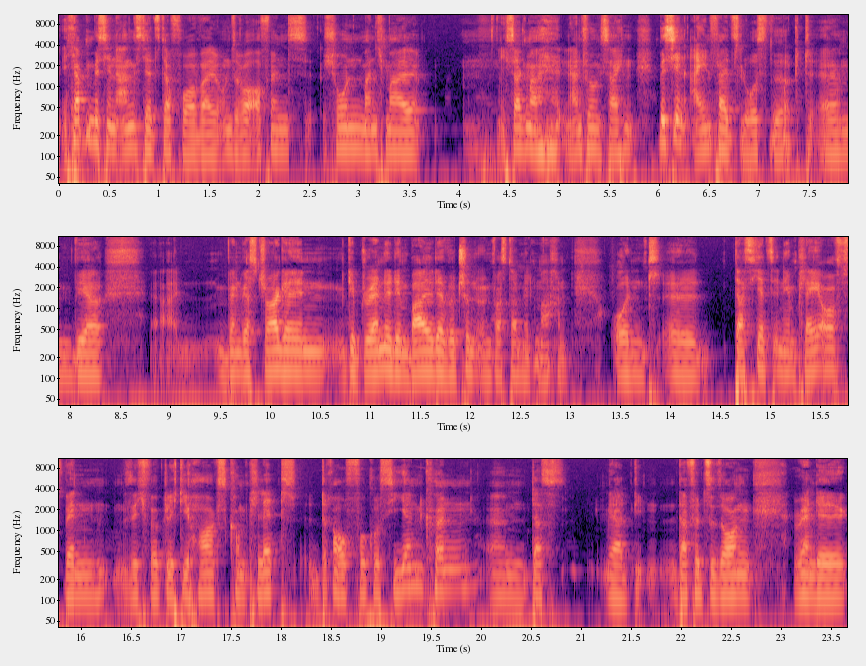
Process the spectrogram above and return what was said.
ich habe ein bisschen Angst jetzt davor, weil unsere Offense schon manchmal, ich sag mal in Anführungszeichen, ein bisschen einfallslos wirkt. Ähm, wir, äh, wenn wir strugglen, gibt Randall den Ball, der wird schon irgendwas damit machen. Und äh, das jetzt in den Playoffs, wenn sich wirklich die Hawks komplett drauf fokussieren können, ähm, das, ja, die, dafür zu sorgen, Randall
